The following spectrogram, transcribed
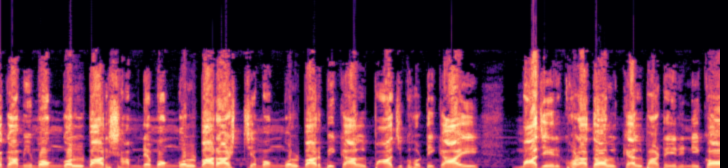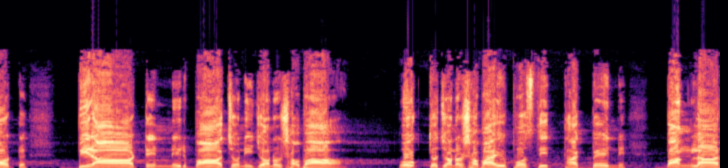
আগামী মঙ্গলবার, সামনে মঙ্গলবার আসছে, মঙ্গলবার বিকাল পাঁচ ঘটিকায় মাঝের ঘোড়াদল ক্যালভাটের নিকট বিরাট নির্বাচনী জনসভা। উক্ত জনসভায় উপস্থিত থাকবেন বাংলার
